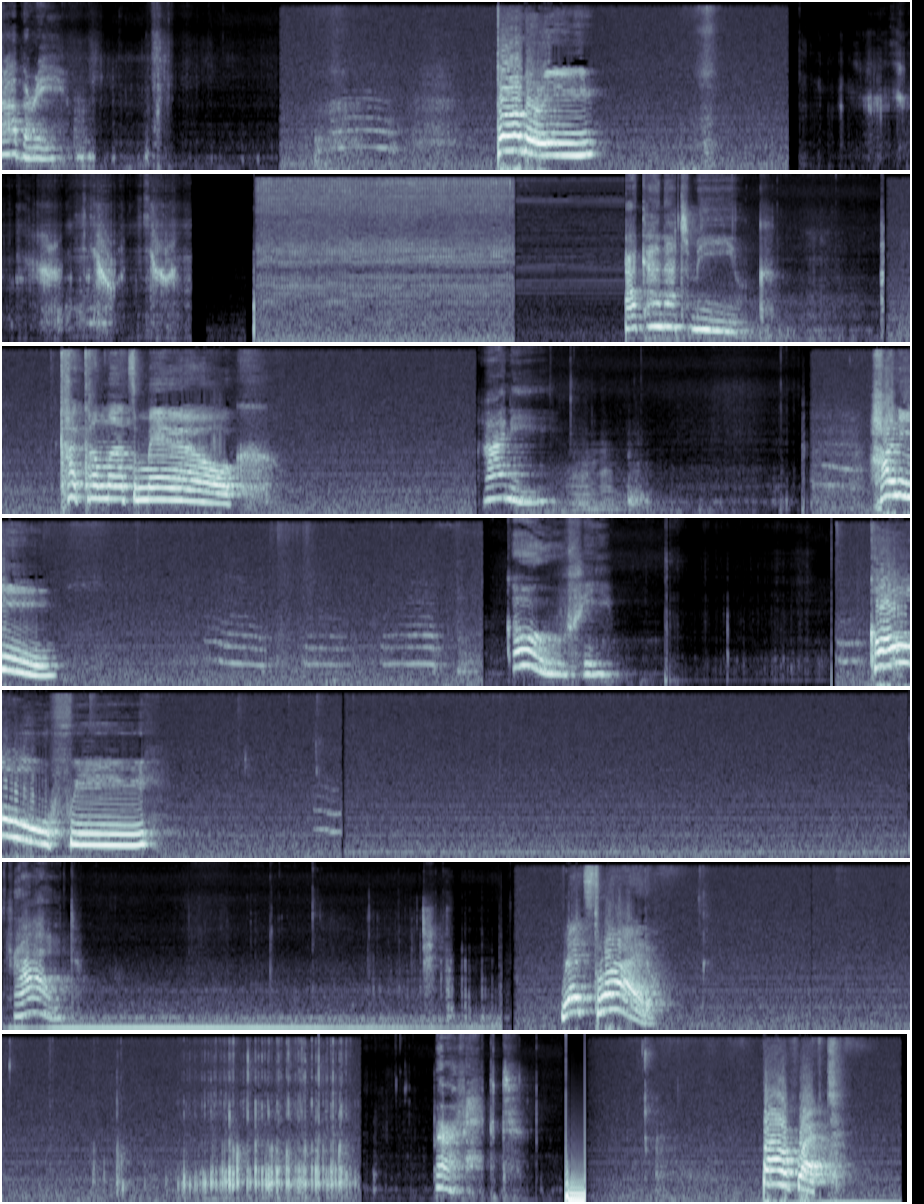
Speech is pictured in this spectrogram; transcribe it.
Strawberry. Strawberry. Coconut milk. Coconut milk. Honey. Honey. Coffee. Coffee. It. Let's try it. Perfect perfect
